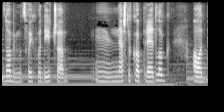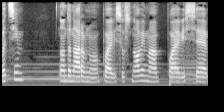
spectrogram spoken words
dobim od svojih vodiča mm, nešto kao predlog, a odbacim, onda naravno pojavi se u snovima, pojavi se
